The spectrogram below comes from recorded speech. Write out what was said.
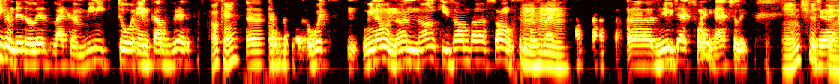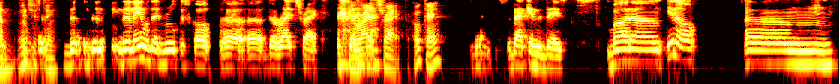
even did a little like a mini tour in Cabo Verde Okay. uh, with you know non non kizomba songs. It was like Mhm. uh, uh, New Jack Swing actually. Interesting. Interesting. The, the the name of that group is called uh, uh, the Right Track. The right track. Okay. Yes, back in the days. But um, you know, um,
